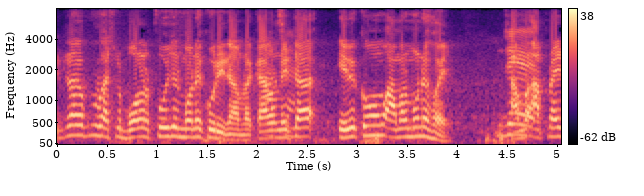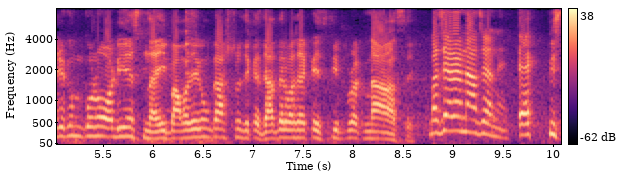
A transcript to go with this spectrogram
এটা আপু আসলে বলার প্রয়োজন মনে করি না আমরা কারণ আচ্ছা। এটা এরকম আমার মনে হয় যে আপনার এরকম কোনো অডিয়েন্স নাই বা আমাদের এরকম কাস্টমার যাদের বাসায় একটা স্ক্রিপ প্রোডাক্ট না আছে। বা যারা না জানে। এক পিস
